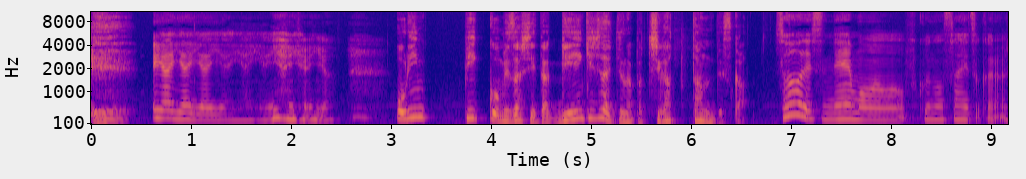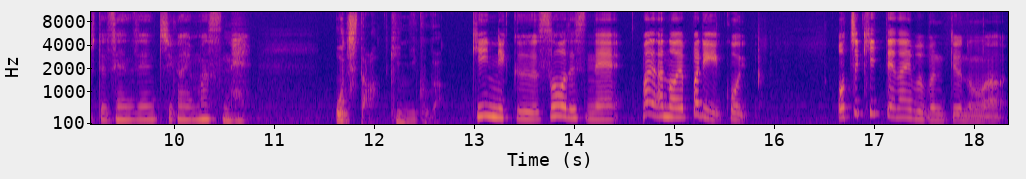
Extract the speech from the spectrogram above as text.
ええいやいやいやいやいやいやいやいやいや。オリンピックを目指していた現役時代っていうのはやっぱ違ったんですか？そうですね。もう服のサイズからして全然違いますね。落ちた？筋肉が筋肉、そうですね。まあ、あの、やっぱりこう、落ちきってない部分っていうのは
